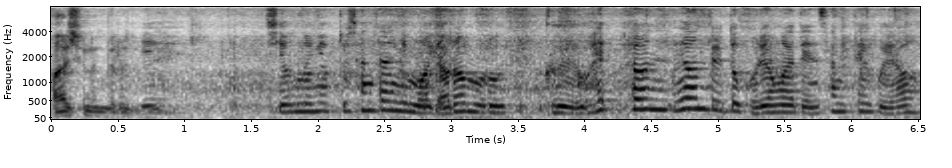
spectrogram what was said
아시는 대로 좀. 예. 지역 농협도 상당히 뭐 여러모로 그 회- 회원, 회원들도 고령화된 상태고요.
